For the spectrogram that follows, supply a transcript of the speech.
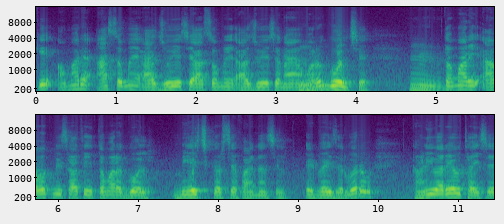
કે અમારે આ સમયે આ જોઈએ છે આ સમયે આ જોઈએ છે અને આ અમારો ગોલ છે. તમારી આવકની સાથે તમારા ગોલ મેચ કરશે ફાઇનાન્શિયલ એડવાઇઝર બરાબર? ઘણીવાર એવું થાય છે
